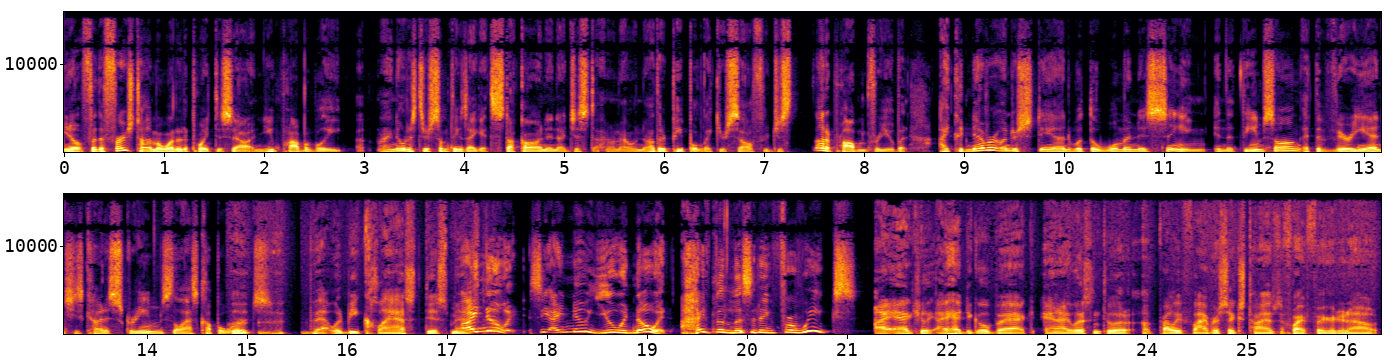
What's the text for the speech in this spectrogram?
You know, for the first time, I wanted to point this out, and you probably, I noticed there's some things I get stuck on, and I just, I don't know, and other people like yourself are just not a problem for you, but I could never understand what the woman is singing in the theme song at the very end. She's kind of screams the last couple words. Uh, that would be class dismissed. I knew it. See, I knew you would know it. I've been listening for weeks. I actually I had to go back and I listened to it uh, probably five or six times before I figured it out.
